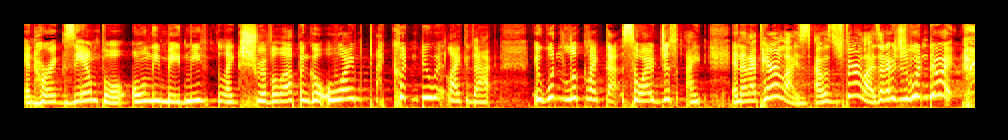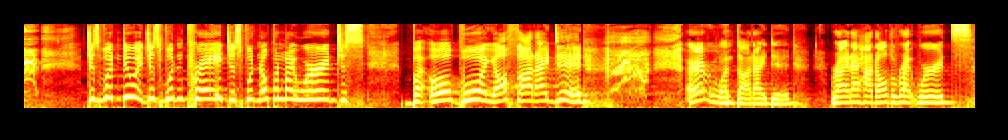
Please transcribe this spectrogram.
And her example only made me like shrivel up and go, oh, I, I couldn't do it like that. It wouldn't look like that. So I just, I, and then I paralyzed. I was just paralyzed and I just wouldn't do it. just wouldn't do it, just wouldn't pray, just wouldn't open my word, just, but oh boy, y'all thought I did. Everyone thought I did, right? I had all the right words.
